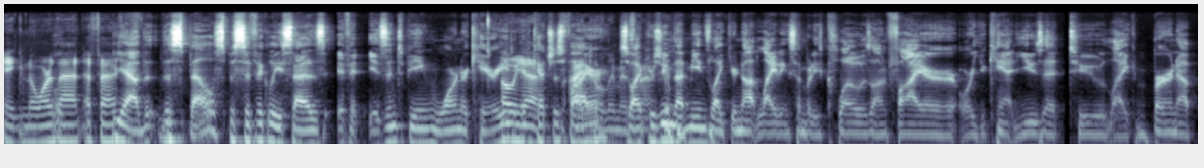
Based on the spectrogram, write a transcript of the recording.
ignore well, that effect? Yeah, the, the spell specifically says if it isn't being worn or carried, oh, yeah. it catches fire. I totally so I presume that means like you're not lighting somebody's clothes on fire or you can't use it to like burn up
